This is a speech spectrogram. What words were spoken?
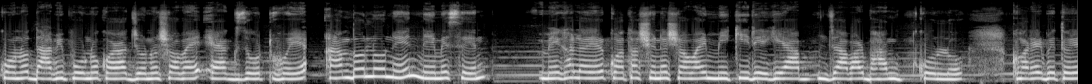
কোনো দাবি পূর্ণ করার জন্য সবাই একজোট হয়ে আন্দোলনে নেমেছেন। মেঘালয়ের কথা শুনে সবাই মিকি রেগে যাবার ভান করল। ঘরের ভেতরে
